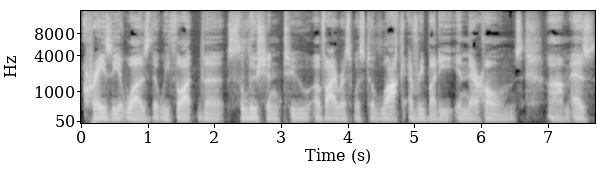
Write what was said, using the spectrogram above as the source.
crazy it was that we thought the solution to a virus was to lock everybody in their homes um, as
